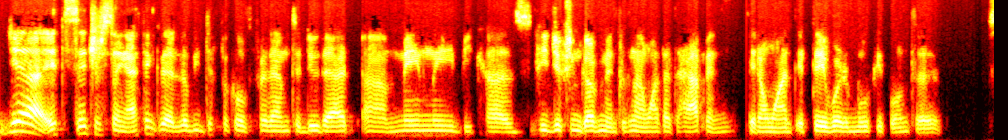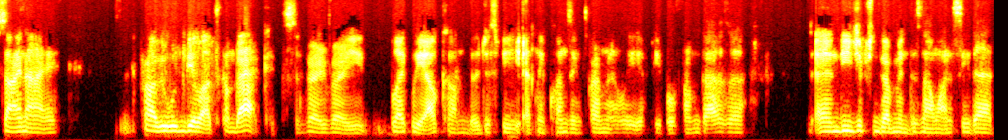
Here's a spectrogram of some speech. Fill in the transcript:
Yeah, it's interesting. I think that it'll be difficult for them to do that, um, mainly because the Egyptian government does not want that to happen. They don't want, if they were to move people into Sinai, probably wouldn't be allowed to come back. It's a very, very likely outcome. There'll just be ethnic cleansing permanently of people from Gaza. And the Egyptian government does not want to see that.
